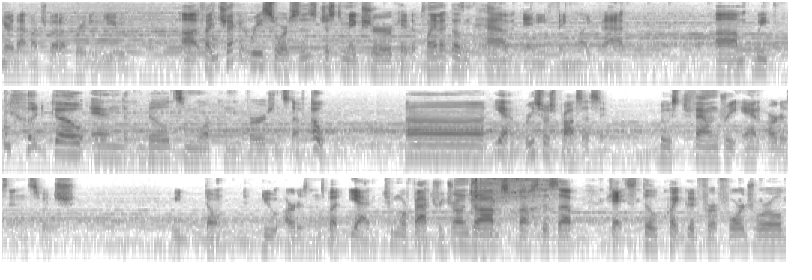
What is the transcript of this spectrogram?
care that much about upgrading you. Uh, if I check at resources, just to make sure, okay, the planet doesn't have anything like that. Um, we could go and build some more conversion stuff. Oh, uh, yeah, resource processing. Boost foundry and artisans, which we don't do artisans, but yeah, two more factory drone jobs, buffs this up. Okay, still quite good for a forge world.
